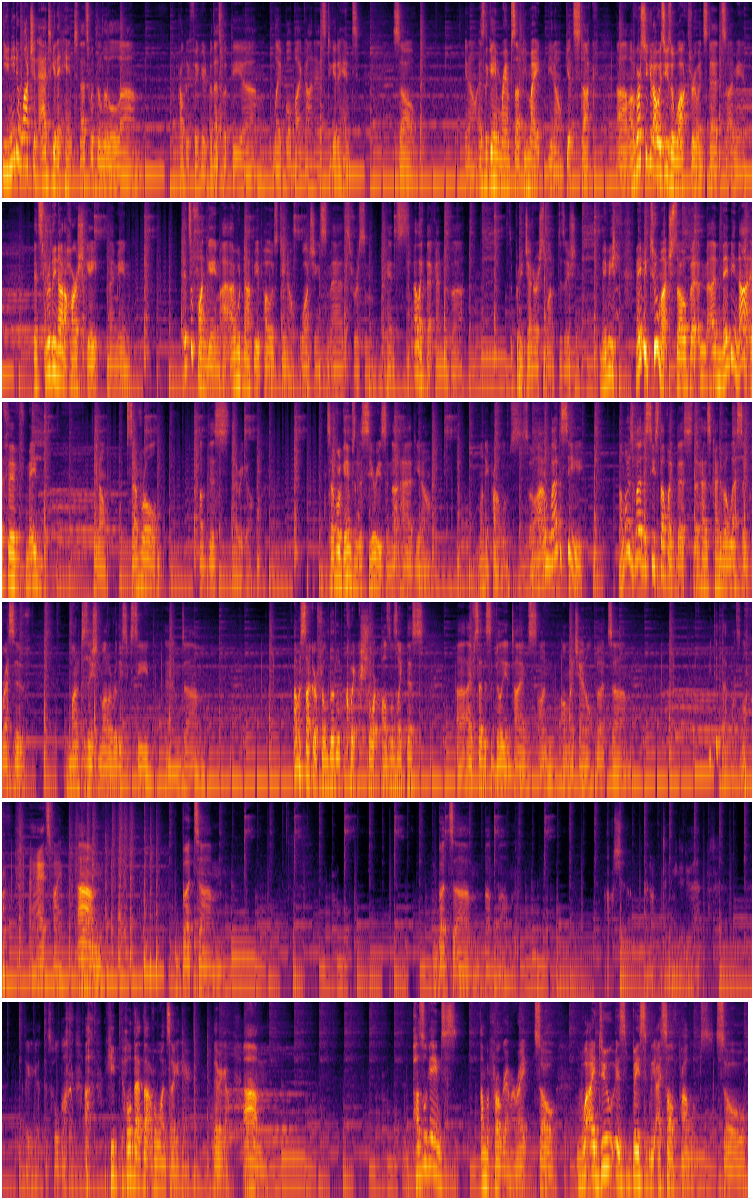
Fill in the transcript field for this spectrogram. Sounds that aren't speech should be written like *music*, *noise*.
you need to watch an ad to get a hint. That's what the little, um, probably figured, but that's what the um, light bulb icon is to get a hint. So, you know, as the game ramps up, you might, you know, get stuck. Um, of course, you could always use a walkthrough instead, so I mean, it's really not a harsh gate. And I mean, it's a fun game. I, I would not be opposed, you know, watching some ads for some hints. I like that kind of, uh, it's a pretty generous monetization. Maybe, *laughs* maybe too much so, but uh, maybe not if they've made, you know, several of this. There we go. Several games in this series and not had, you know, money problems. So I'm glad to see. I'm always glad to see stuff like this that has kind of a less aggressive monetization model really succeed. And um, I'm a sucker for little, quick, short puzzles like this. Uh, I've said this a billion times on on my channel, but um, we did that puzzle. *laughs* ah, it's fine. Um, but um, but um, bum bum. Oh shit! I don't didn't mean to do that. I think I got this. Hold on. *laughs* Uh, keep hold that thought for one second here. There we go. Um, puzzle games. I'm a programmer, right? So what I do is basically I solve problems. So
